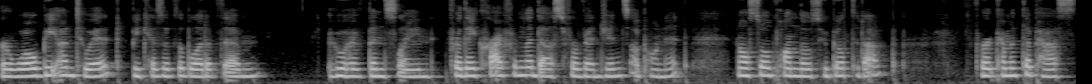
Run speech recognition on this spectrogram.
or woe be unto it, because of the blood of them who have been slain. For they cry from the dust for vengeance upon it, and also upon those who built it up. For it cometh to pass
